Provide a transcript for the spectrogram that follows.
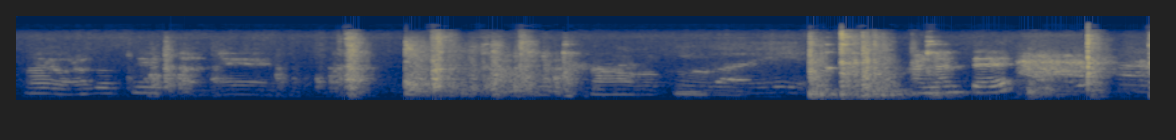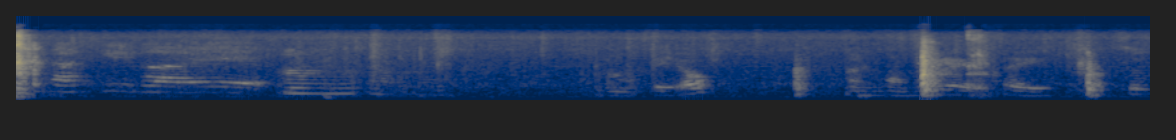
ำให้お腹すいたねกินข้าวแล้วค่ะอันนั้นเต๊ะอืมอืมอืมเดี๋ยวหั่นหอมใหญ่ใส่ซุป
